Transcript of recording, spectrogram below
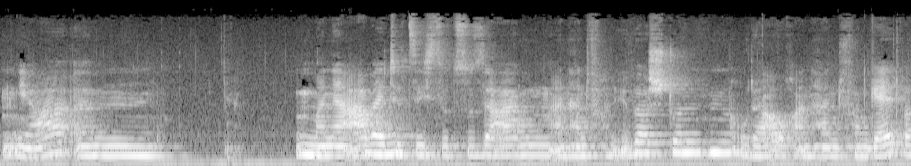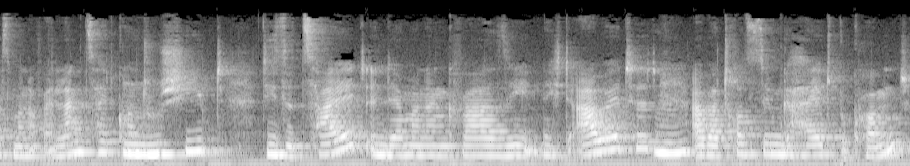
Ja, ähm, man erarbeitet sich sozusagen anhand von Überstunden oder auch anhand von Geld, was man auf ein Langzeitkonto Mhm. schiebt, diese Zeit, in der man dann quasi nicht arbeitet, Mhm. aber trotzdem Gehalt bekommt.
